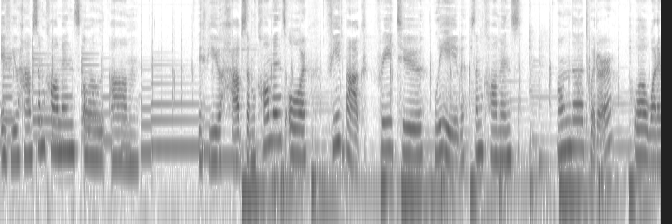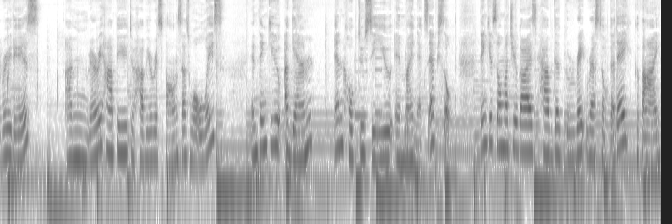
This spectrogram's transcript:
If you have some comments or um, if you have some comments or feedback, free to leave some comments on the Twitter or whatever it is. I'm very happy to have your response as always. And thank you again and hope to see you in my next episode. Thank you so much, you guys. Have the great rest of the day. Goodbye.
